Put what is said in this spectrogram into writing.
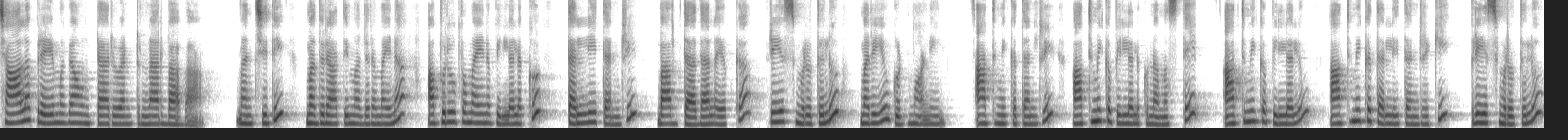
చాలా ప్రేమగా ఉంటారు అంటున్నారు బాబా. మంచిది. మధురాతి మధురమైన అపురూపమైన పిల్లలకు తల్లి తండ్రి బాబ్దాదాల యొక్క ప్రియ స్మృతులు మరియు గుడ్ మార్నింగ్. ఆత్మిక తండ్రి ఆత్మిక పిల్లలకు నమస్తే. ఆత్మిక పిల్లలు ఆత్మిక తల్లి తండ్రికి ప్రియ స్మృతులు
